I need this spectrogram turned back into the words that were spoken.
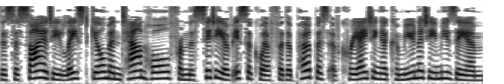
the Society leased Gilman Town Hall from the city of Issaquah for the purpose of creating a community museum.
